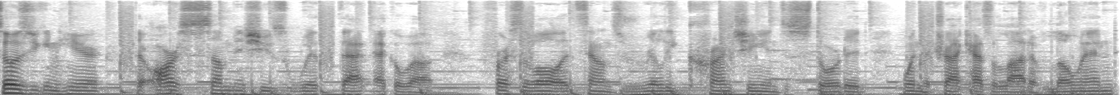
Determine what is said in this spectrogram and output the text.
So as you can hear, there are some issues with that echo out. First of all, it sounds really crunchy and distorted when the track has a lot of low end.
